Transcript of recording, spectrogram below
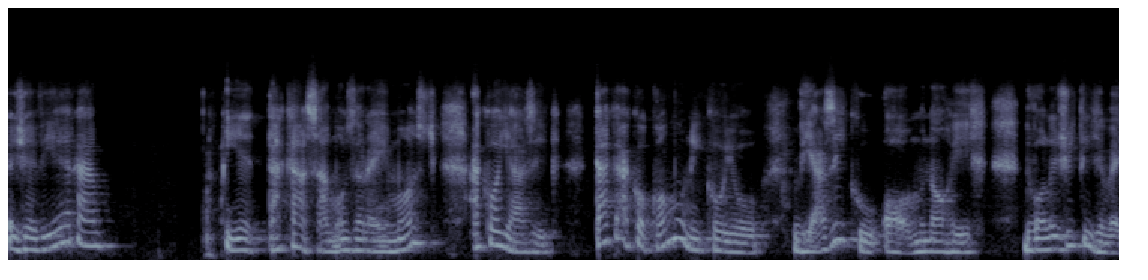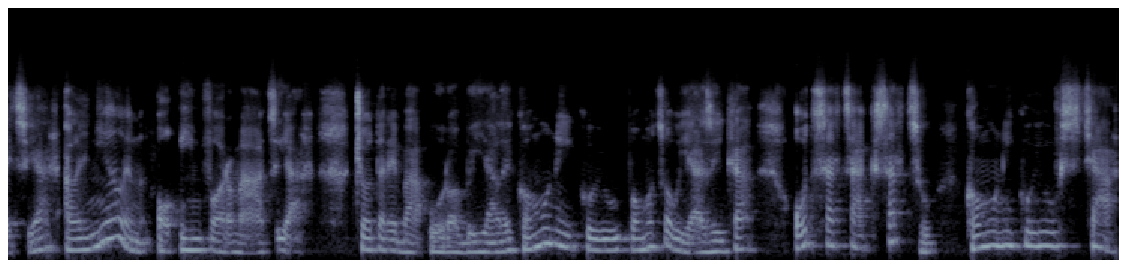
že viera je taká samozrejmosť ako jazyk. Tak ako komunikujú v jazyku o mnohých dôležitých veciach, ale nielen o informáciách, čo treba urobiť, ale komunikujú pomocou jazyka od srdca k srdcu, komunikujú vzťah.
